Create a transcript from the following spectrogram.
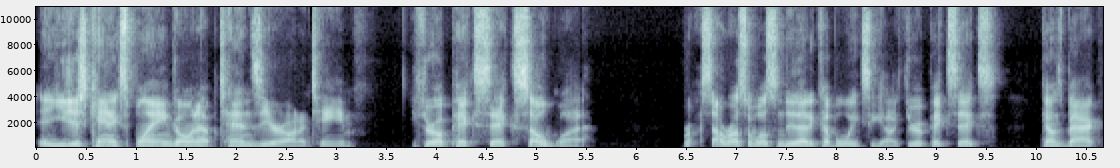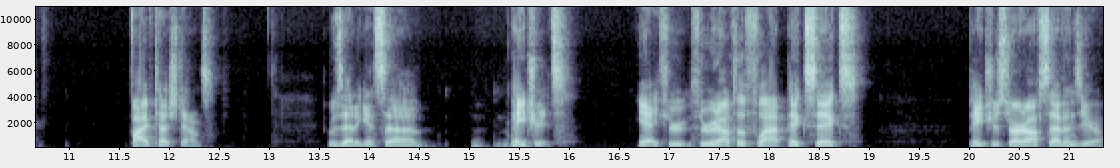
eh, you just can't explain going up 10 0 on a team. You throw a pick six, so what? I saw Russell Wilson do that a couple weeks ago. He threw a pick six, comes back, five touchdowns. Who was that against uh Patriots? Yeah, he threw threw it out to the flat, pick six. Patriots start off 7-0.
